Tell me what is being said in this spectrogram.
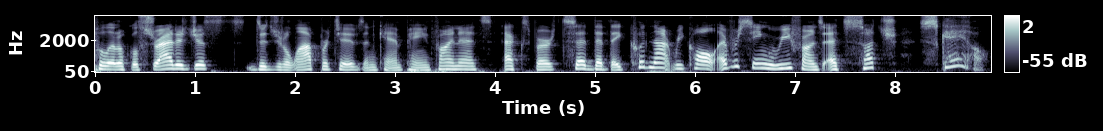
Political strategists, digital operatives, and campaign finance experts said that they could not recall ever seeing refunds at such scale.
